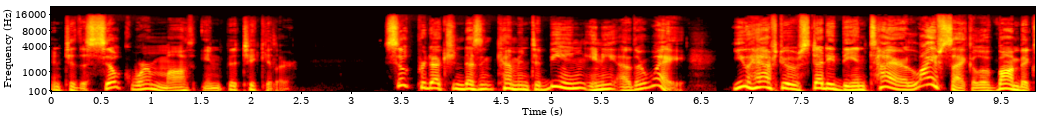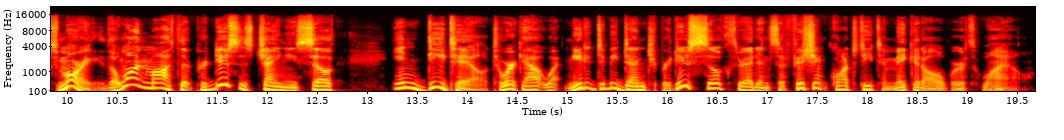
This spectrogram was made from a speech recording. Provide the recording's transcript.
and to the silkworm moth in particular. Silk production doesn't come into being any other way. You have to have studied the entire life cycle of Bombyx mori, the one moth that produces Chinese silk, in detail to work out what needed to be done to produce silk thread in sufficient quantity to make it all worthwhile.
